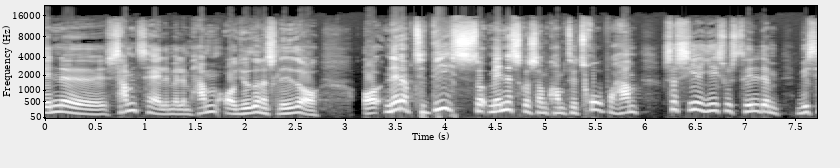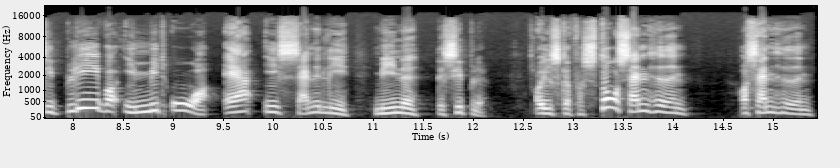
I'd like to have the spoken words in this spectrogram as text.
den øh, samtale mellem ham og jødernes ledere. Og netop til de mennesker, som kom til tro på ham, så siger Jesus til dem, hvis I bliver i mit ord, er I sandelig mine disciple. Og I skal forstå sandheden, og sandheden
